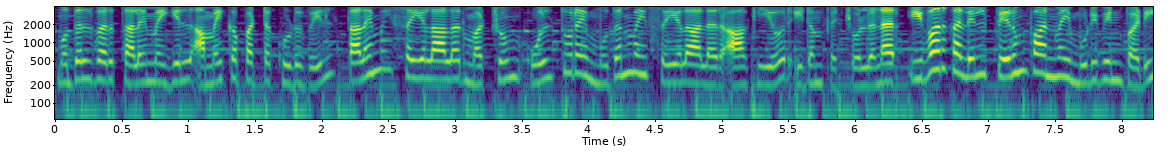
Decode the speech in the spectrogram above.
முதல்வர் தலைமையில் அமைக்கப்பட்ட குழுவில் தலைமை செயலாளர் மற்றும் உள்துறை முதன்மை செயலாளர் ஆகியோர் இடம்பெற்றுள்ளனர் இவர்களில் பெரும்பான்மை முடிவின்படி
